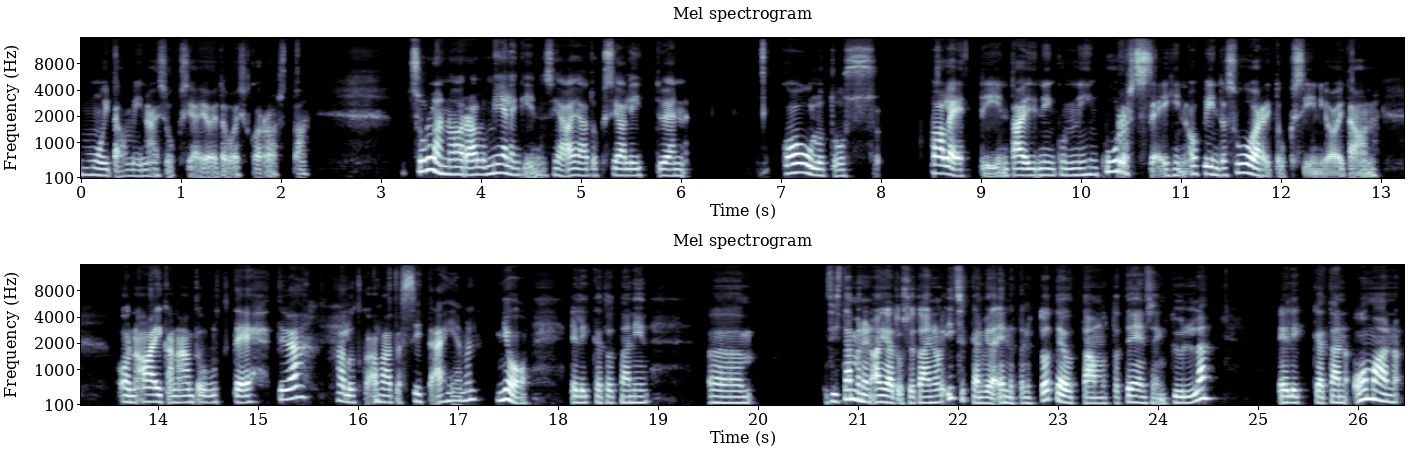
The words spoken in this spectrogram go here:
muita ominaisuuksia, joita voisi korostaa. Sulla Noora ollut mielenkiintoisia ajatuksia liittyen koulutuspalettiin tai niin kuin niihin kursseihin, opintosuorituksiin, joita on, on aikanaan tullut tehtyä. Haluatko avata sitä hieman? Joo, eli tota niin, öö, siis tämmöinen ajatus, jota en ole itsekään vielä ennättänyt toteuttaa, mutta teen sen kyllä. Eli tämän oman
